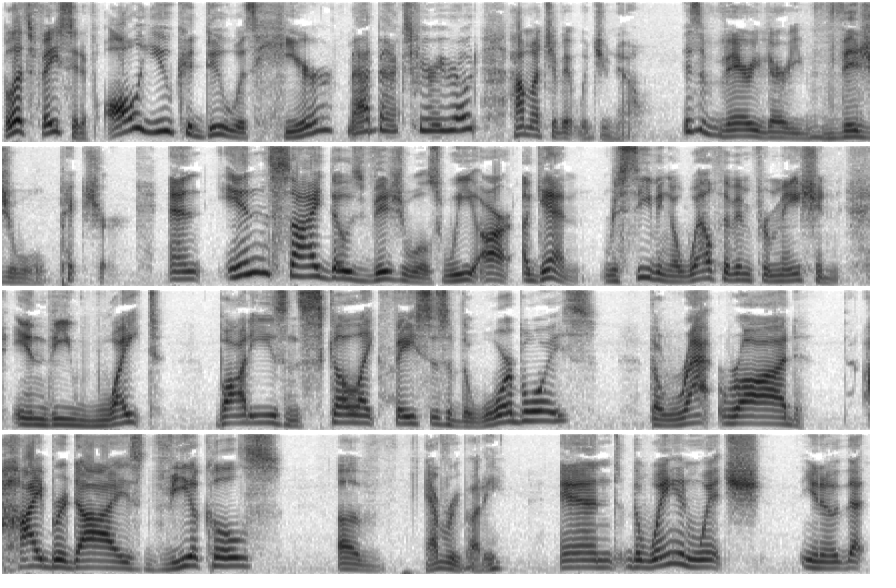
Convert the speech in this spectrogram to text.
But let's face it, if all you could do was hear Mad Max Fury Road, how much of it would you know? Is a very, very visual picture. And inside those visuals, we are again receiving a wealth of information in the white bodies and skull like faces of the war boys, the rat rod hybridized vehicles of everybody, and the way in which you know that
